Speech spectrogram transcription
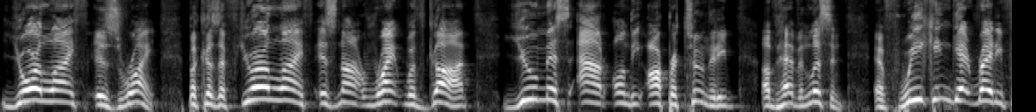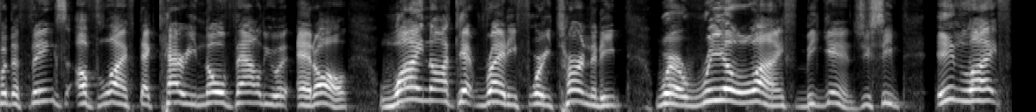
your life is right. Because if your life is not right with God, you miss out on the opportunity of heaven. Listen, if we can get ready for the things of life that carry no value at all, why not get ready for eternity where real life begins? You see, in life,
